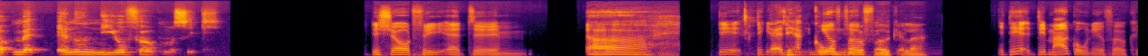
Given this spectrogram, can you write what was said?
op med andet neofolk musik? Det er sjovt, fordi at... Øh, åh, det, det, Ja, det her god neofolk- neofolk, eller? Ja, det, det er meget god neofolk,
